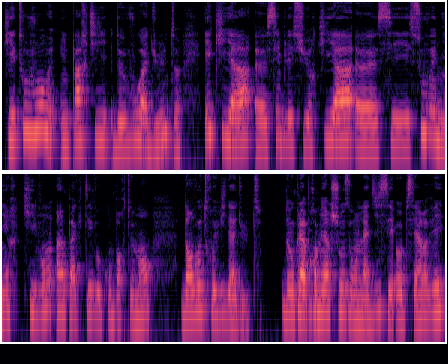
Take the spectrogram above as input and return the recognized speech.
qui est toujours une partie de vous adulte et qui a euh, ses blessures, qui a euh, ses souvenirs qui vont impacter vos comportements dans votre vie d'adulte. Donc la première chose, on l'a dit, c'est observer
